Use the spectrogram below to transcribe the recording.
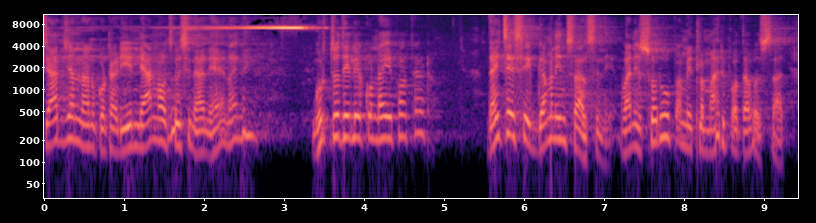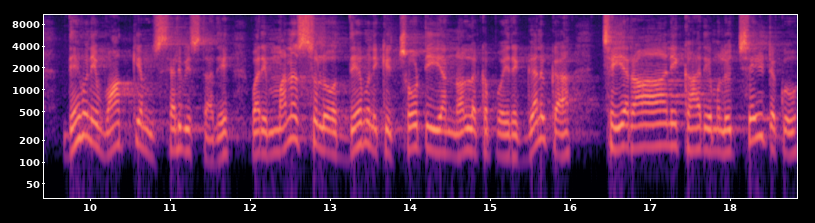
జార్జ్ అని అనుకుంటాడు ఈ జ్ఞానం చూసినానే నని గుర్తు తెలియకుండా అయిపోతాడు. దయచేసి గమనించాల్సింది వాని స్వరూపం ఇట్లా మారిపోతా వస్తుంది. దేవుని వాక్యం సెలవిస్తుంది వారి మనస్సులో దేవునికి చోటి అన్నొల్లకపోయి గనుక చేయరాని కార్యములు చేయుటకు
